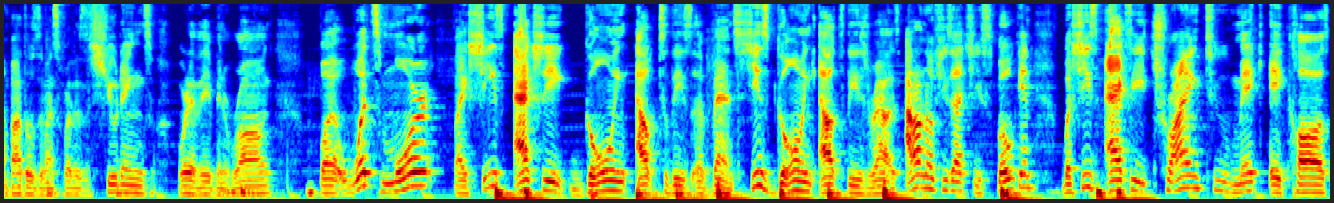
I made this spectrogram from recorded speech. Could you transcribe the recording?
about those events whether it's shootings whether they've been wrong. But what's more like she's actually going out to these events. She's going out to these rallies. I don't know if she's actually spoken but she's actually trying to make a cause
